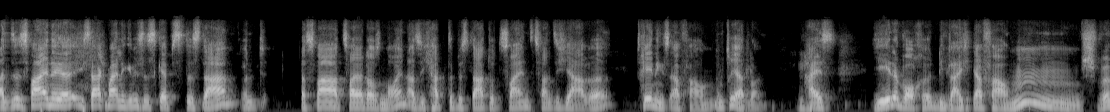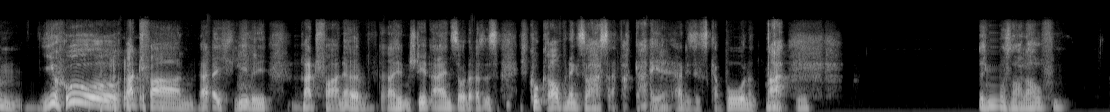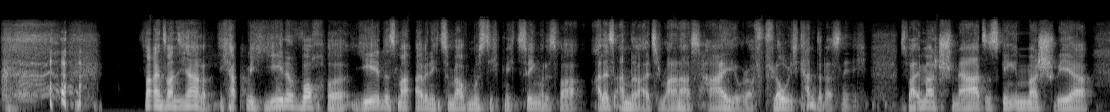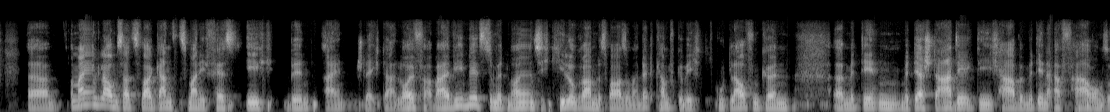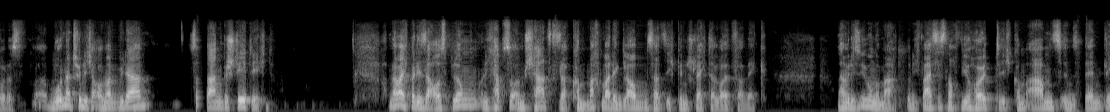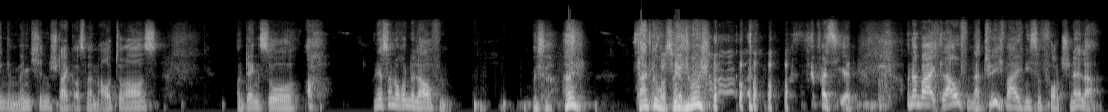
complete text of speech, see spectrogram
Also es war eine, ich sag mal, eine gewisse Skepsis da und das war 2009. Also ich hatte bis dato 22 Jahre Trainingserfahrung im Triathlon. Mhm. Heißt, jede Woche die gleiche Erfahrung. Hm, Schwimmen, Juhu, Radfahren. Ja, ich liebe die Radfahren. Ja, da hinten steht eins so. Das ist, ich gucke rauf und denke so, ah, ist einfach geil. Ja, dieses Carbon und ah, mhm. ich muss noch laufen. 22 Jahre. Ich habe mich jede Woche, jedes Mal, wenn ich zum Laufen musste, ich mich zwingen und es war alles andere als Runners High oder Flow. Ich kannte das nicht. Es war immer Schmerz, es ging immer schwer. Ähm, und mein Glaubenssatz war ganz manifest, ich bin ein schlechter Läufer. Weil wie willst du mit 90 Kilogramm, das war so mein Wettkampfgewicht, gut laufen können, äh, mit, den, mit der Statik, die ich habe, mit den Erfahrungen so. Das wurde natürlich auch immer wieder sozusagen bestätigt. Und dann war ich bei dieser Ausbildung und ich habe so im Scherz gesagt, komm, mach mal den Glaubenssatz, ich bin ein schlechter Läufer weg. Dann haben wir diese Übung gemacht und ich weiß es noch wie heute. Ich komme abends in Sendling in München, steige aus meinem Auto raus und denke so, ach, und jetzt noch eine Runde laufen. ich so, hey, Slatko, was ist hier passiert? Und dann war ich laufen. Natürlich war ich nicht sofort schneller,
